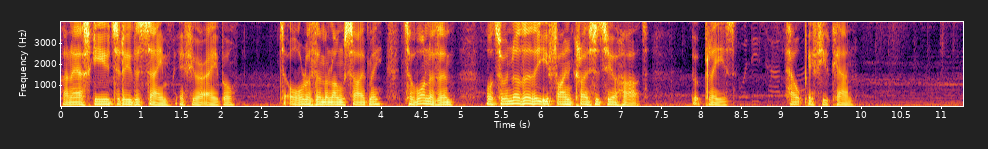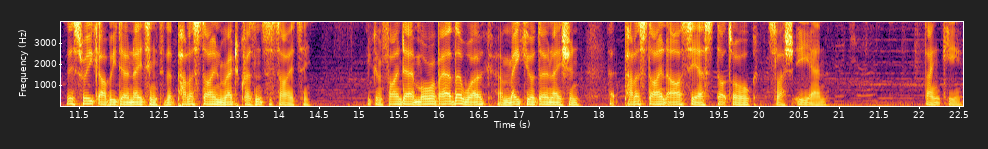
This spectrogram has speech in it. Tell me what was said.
and I ask you to do the same if you are able. To all of them alongside me, to one of them, or to another that you find closer to your heart. But please, help if you can. This week I'll be donating to the Palestine Red Crescent Society. You can find out more about their work and make your donation at palestinercs.org/en. Thank you.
